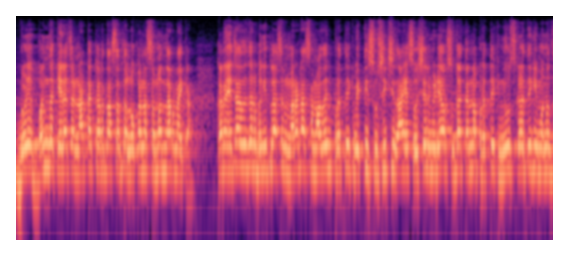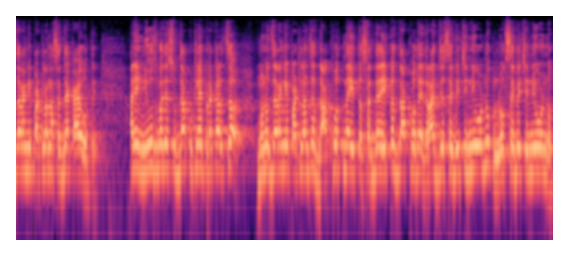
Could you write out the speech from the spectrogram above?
डोळे बंद केल्याचं नाटक करत असाल तर लोकांना समजणार नाही का? कारण याच्यात जर बघितलं असेल मराठा समाजातील प्रत्येक व्यक्ती सुशिक्षित आहे. सोशल मीडियावर सुद्धा त्यांना प्रत्येक न्यूज कळते की मनोज जरांगे पाटलांना सध्या काय होते आणि न्यूजमध्ये सुद्धा कुठल्याही प्रकारचं मनोज जरांगे पाटलांचं दाखवत नाही. तर सध्या एकच दाखवत आहेत. राज्यसभेची निवडणूक लोकसभेची निवडणूक.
